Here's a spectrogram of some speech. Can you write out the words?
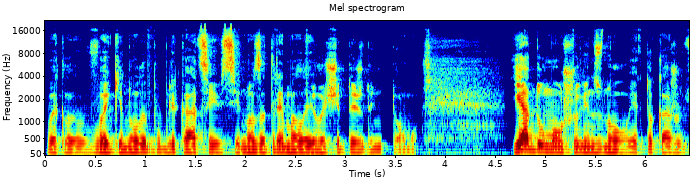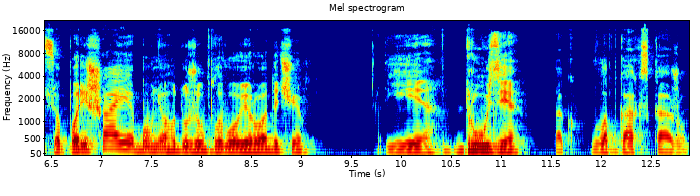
викинули публікації всі, але затримали його ще тиждень тому. Я думав, що він знову, як то кажуть, все порішає, бо в нього дуже впливові родичі і друзі, так в лапках скажу.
